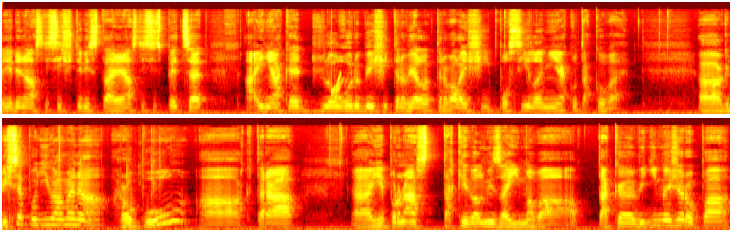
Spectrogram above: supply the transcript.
11400, 11500 a i nějaké dlouhodobější trvalejší posílení jako takové. Když se podíváme na ropu, a která je pro nás taky velmi zajímavá, tak vidíme, že ropa,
